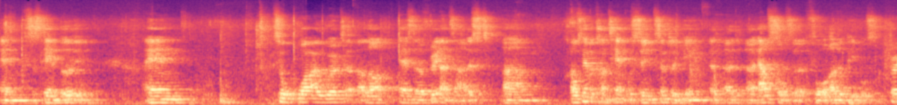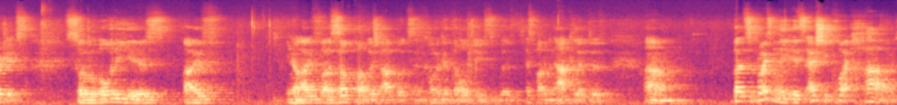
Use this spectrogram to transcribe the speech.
and sustainability. And so while I worked a lot as a freelance artist, um, I was never content with simply being an outsourcer for other people's projects. So over the years, I've you know, I've uh, self-published art books and comic anthologies with, as part of an art collective. Um, but surprisingly, it's actually quite hard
